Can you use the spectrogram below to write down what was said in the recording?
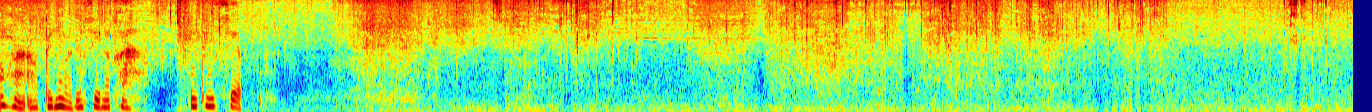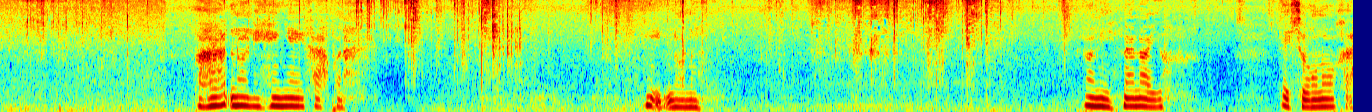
ต้องหาเอาไปหนวดจังสิแล้วค่ะมันถึงเสียบปาดนอนนี่ให้ไงค่ะพ่อนะนี่อีกนอนหนึ่งนอนนี่น่าหน่อยอยู่ได้สองนอค่ะ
